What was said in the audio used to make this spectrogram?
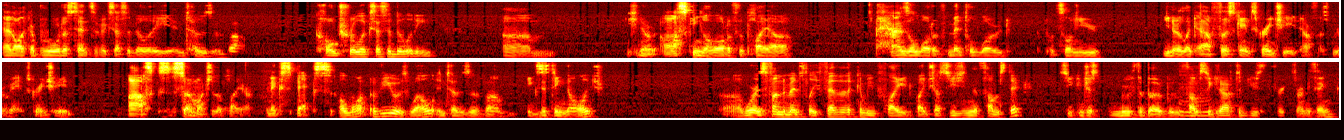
and like a broader sense of accessibility in terms of uh, cultural accessibility. Um, you know, asking a lot of the player has a lot of mental load puts on you. You know, like our first game Screencheat, our first real game Screencheat, asks so much of the player and expects a lot of you as well in terms of um, existing knowledge. Uh, whereas fundamentally, Feather that can be played by just using the thumbstick, so you can just move the bird with the Mhm. thumbstick. You don't have to use the tricks or anything,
